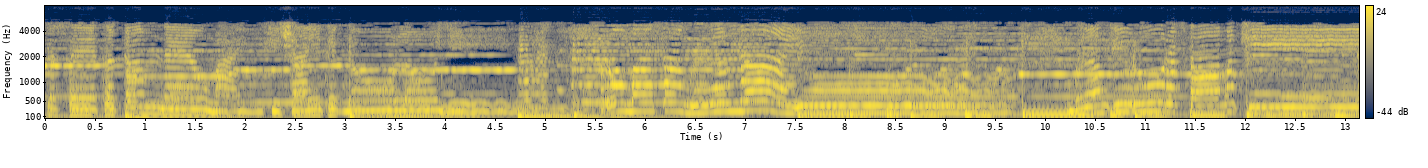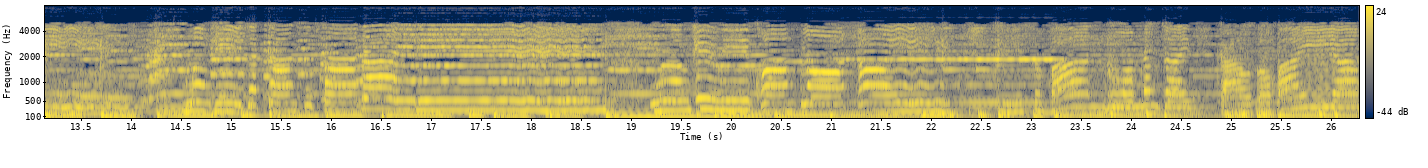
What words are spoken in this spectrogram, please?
เกษตรกรรมแนวใหม่ที่ใช้เทคโนโลยีเรามาสร้างเมืองได้อยู่ เมืองที่รู้รักษามัคคีเมืองที่จัดการศึกษาได้ดี เมืองที่มีความปลอดภัยเทศบาลรวมน้ำใจก้าวต่อไปอย่าง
